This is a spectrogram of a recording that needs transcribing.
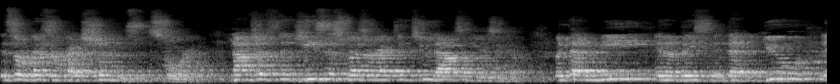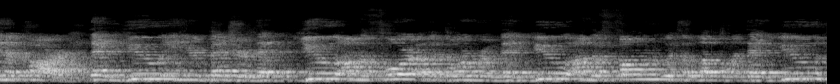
It's a resurrection story. Not just that Jesus resurrected 2,000 years ago, but that me in a basement, that you in a car, that you in your bedroom, that you on the floor of a dorm room, that you on the phone with a loved one, that you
